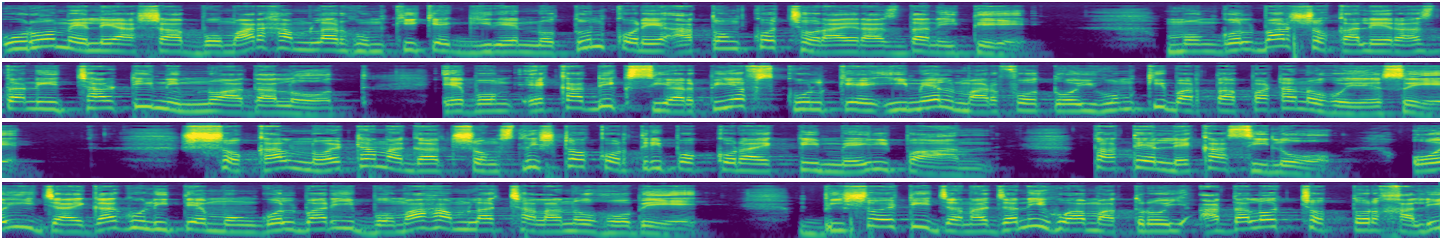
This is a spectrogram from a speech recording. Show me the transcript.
উড়ো মেলে আসা বোমার হামলার হুমকিকে ঘিরে নতুন করে আতঙ্ক ছড়ায় রাজধানীতে। মঙ্গলবার সকালে রাজধানীর চারটি নিম্ন আদালত এবং একাধিক সিআরপিএফ স্কুলকে ইমেল মারফত ওই হুমকি বার্তা পাঠানো হয়েছে। সকাল নয়টা নাগাদ সংশ্লিষ্ট কর্তৃপক্ষরা একটি মেইল পান। তাতে লেখা ছিল, ওই জায়গাগুলিতে মঙ্গলবারই বোমা হামলা চালানো হবে। বিষয়টি জানাজানি হওয়া মাত্রই আদালত চত্বর খালি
